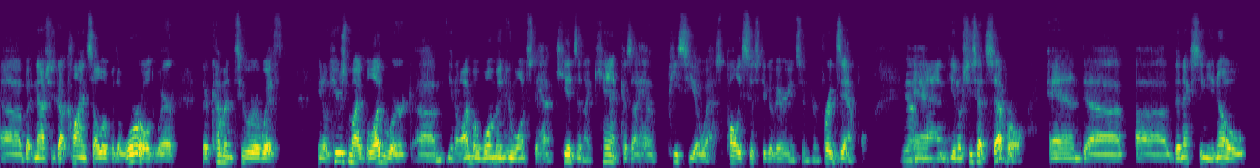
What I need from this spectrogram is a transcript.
uh, but now she's got clients all over the world where they're coming to her with, you know, here's my blood work. Um, you know, I'm a woman who wants to have kids and I can't because I have PCOS, polycystic ovarian syndrome, for example. Yeah. And you know, she's had several. And uh, uh, the next thing you know,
